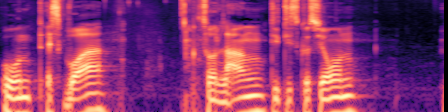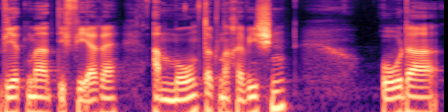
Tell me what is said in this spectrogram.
Und es war so lang die Diskussion, wird man die Fähre am Montag noch erwischen oder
